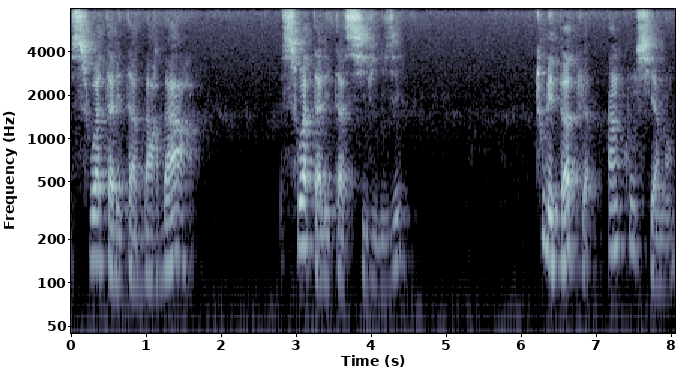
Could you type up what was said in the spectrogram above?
Soit à l'état barbare, soit à l'état civilisé, tous les peuples, inconsciemment,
